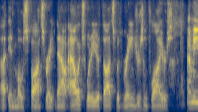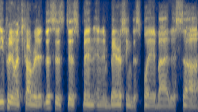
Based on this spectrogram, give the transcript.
uh, in most spots right now. Alex, what are your thoughts with Rangers and Flyers? I mean, you pretty much covered it. This has just been an embarrassing display by this, uh,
